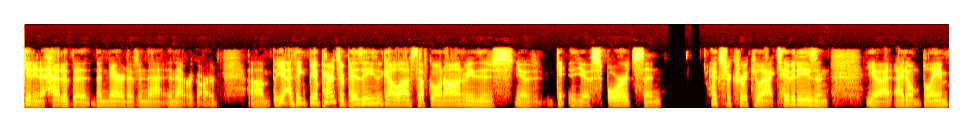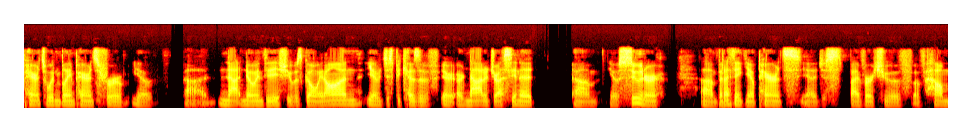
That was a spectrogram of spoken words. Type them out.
getting ahead of the the narrative in that in that regard. Um, but yeah, I think you know parents are busy. They got a lot of stuff going on. I mean, there's you know get, you know sports and extracurricular activities and you know I, I don't blame parents wouldn't blame parents for you know uh, not knowing the issue was going on you know just because of or, or not addressing it um, you know sooner um, but I think you know parents you know just by virtue of, of how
